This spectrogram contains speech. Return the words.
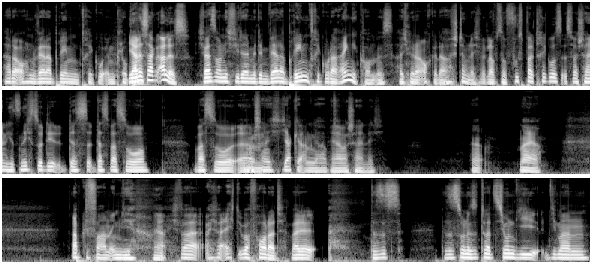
hat er auch ein Werder Bremen-Trikot im Club. Ja, an. das sagt alles. ich weiß auch nicht, wie der mit dem Werder Bremen-Trikot da reingekommen ist. Habe ich mir dann auch Ja, gedacht. stimmt. Ich glaube, so Fußballtrikots ist wahrscheinlich jetzt nicht so die, das, das was so, was so. Ähm, wahrscheinlich Jacke angehabt. Ja, wahrscheinlich. Naja. Abgefahren irgendwie. Ja. Ich war, ich war echt überfordert, weil das ist, das ist so eine Situation, die, die man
